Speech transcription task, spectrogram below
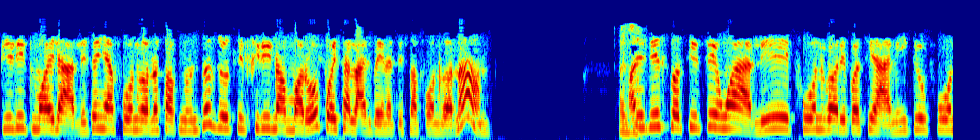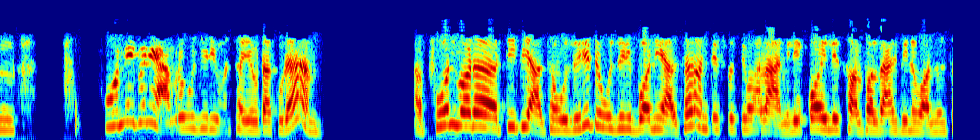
पीडित महिलाहरूले चाहिँ यहाँ फोन गर्न सक्नुहुन्छ जो चाहिँ फ्री नम्बर हो पैसा लाग्दैन त्यसमा फोन गर्न। अनि त्यसपछि चाहिँ उहाँहरूले फोन गरेपछि हामी त्यो फोन फोनै पनि हाम्रो उजुरी हुन्छ एउटा कुरा। फोनबाट टिपिहाल्छौँ उजुरी त्यो उजुरी बनिहाल्छ अनि त्यसपछि उहाँलाई हामीले कहिले छलफल राखिदिनु भन्नुहुन्छ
